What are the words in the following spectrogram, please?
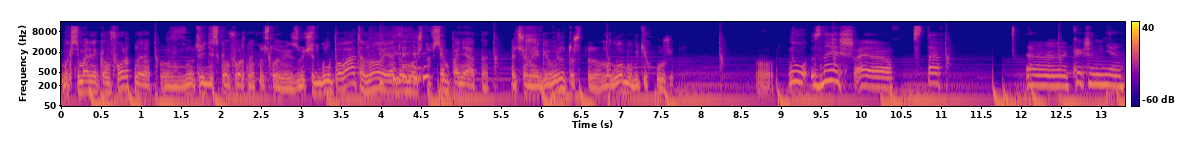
максимально комфортно внутри дискомфортных условий. Звучит глуповато, но я думаю, что всем понятно, о чем я говорю, то, что могло бы быть и хуже. Ну, знаешь, э, став... э, как же мне...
